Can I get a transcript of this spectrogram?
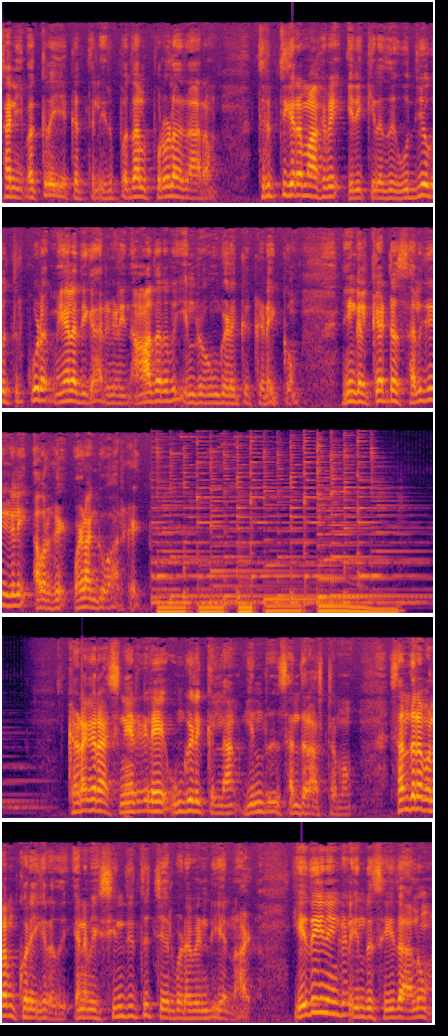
சனி வக்ர இயக்கத்தில் இருப்பதால் பொருளாதாரம் திருப்திகரமாகவே இருக்கிறது. உத்தியோகத்தில் கூட மேலதிகாரிகளின் ஆதரவு இன்று உங்களுக்கு கிடைக்கும். நீங்கள் கேட்ட சலுகைகளை அவர்கள் வழங்குவார்கள். கடகராசினியர்களே உங்களுக்கெல்லாம் இன்று சந்திராஷ்டமம். சந்திரபலம் குறைகிறது. எனவே சிந்தித்து செயல்பட வேண்டிய நாள். எதை நீங்கள் இன்று செய்தாலும்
